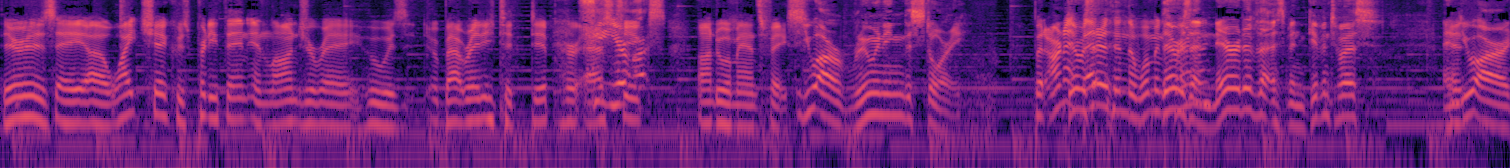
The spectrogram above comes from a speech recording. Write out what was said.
There is a uh, white chick who's pretty thin in lingerie who is about ready to dip her See, ass you're- cheeks onto a man's face. You are ruining the story. but aren't I There was better a- than the woman? There is a currently? narrative that has been given to us, and, And- you are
